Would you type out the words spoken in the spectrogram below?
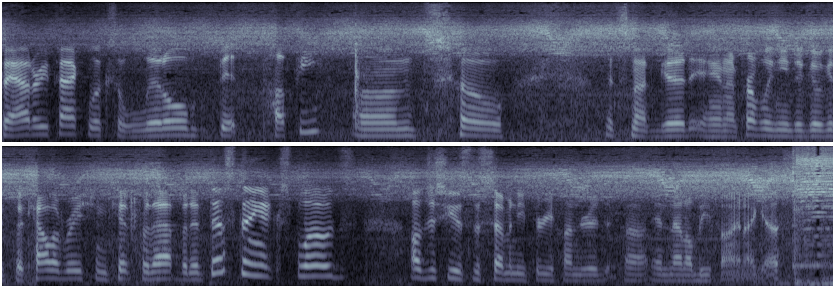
battery pack looks a little bit puffy. Um, so it's not good. And I probably need to go get the calibration kit for that. But if this thing explodes, I'll just use the 7300 uh, and that'll be fine, I guess.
